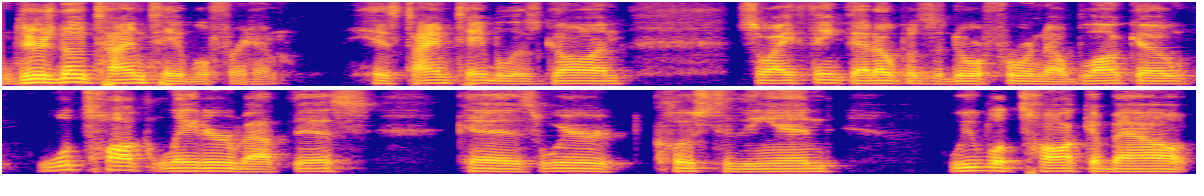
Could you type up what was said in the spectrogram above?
there's no timetable for him. His timetable is gone. So I think that opens the door for Ronel Blanco. We'll talk later about this because we're close to the end. We will talk about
